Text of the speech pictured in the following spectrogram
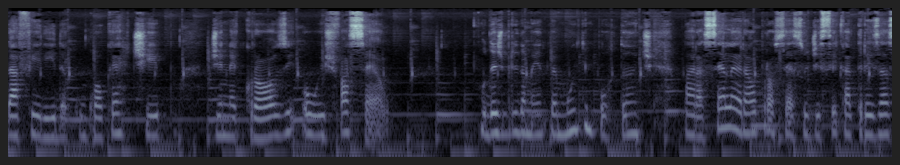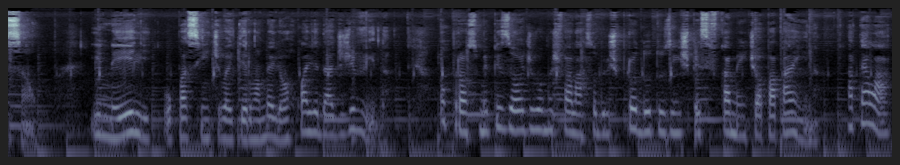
da ferida com qualquer tipo de necrose ou esfacelo. O desbridamento é muito importante para acelerar o processo de cicatrização e nele o paciente vai ter uma melhor qualidade de vida. No próximo episódio vamos falar sobre os produtos e especificamente a papaina. Até lá!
